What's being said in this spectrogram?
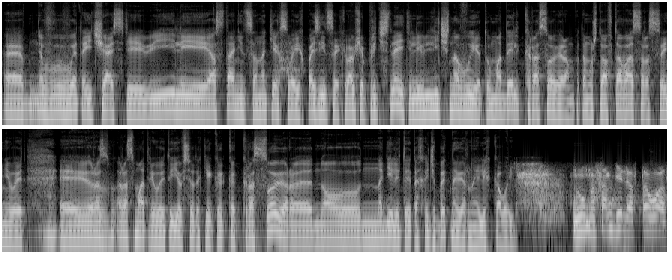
э, в, в этой части или останется на тех своих позициях? И вообще, причисляете ли лично вы эту модель к кроссоверам? Потому что АвтоВАЗ расценивает, э, раз, рассматривает ее все-таки как, как кроссовер, но на деле-то это хэтчбэк, наверное, легковой. Ну, на самом деле, АвтоВАЗ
